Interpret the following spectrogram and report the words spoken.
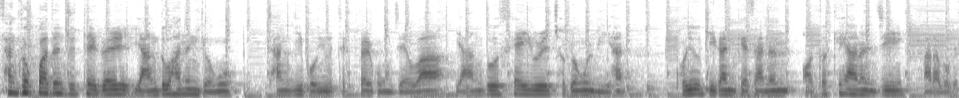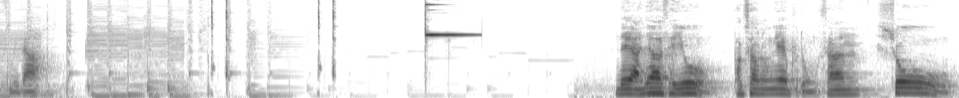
상속받은 주택을 양도하는 경우 장기 보유 특별공제와 양도세율 적용을 위한 보유기간 계산은 어떻게 하는지 알아보겠습니다. 네, 안녕하세요. 박찬웅의 부동산 쇼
